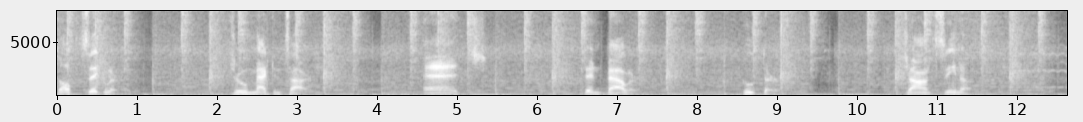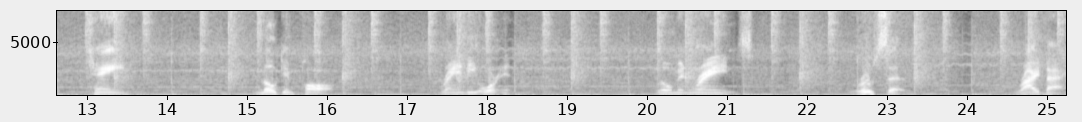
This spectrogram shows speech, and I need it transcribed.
Dolph Ziggler, Drew McIntyre, Edge, Finn Balor, Gunther, John Cena, Kane, Logan Paul, Randy Orton, Roman Reigns, Rusev, Ryback,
